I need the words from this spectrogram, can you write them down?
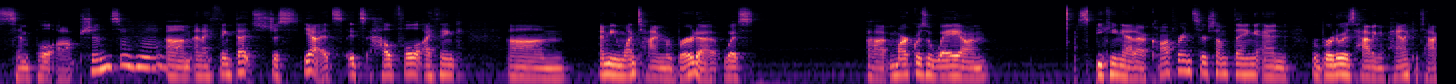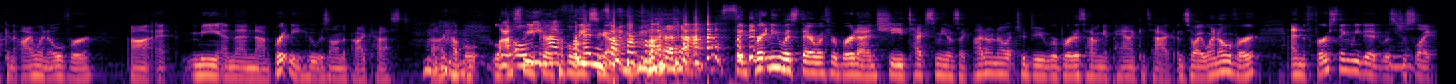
simple options. Um and I think that's just yeah, it's it's helpful. I think um I mean one time Roberta was uh Mark was away on speaking at a conference or something and Roberta was having a panic attack and I went over uh, me and then uh, Brittany, who was on the podcast uh, a couple last we week or a couple weeks ago, on our podcast. but Brittany was there with Roberta and she texted me and was like, I don't know what to do. Roberta's having a panic attack. And so I went over and the first thing we did was just like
